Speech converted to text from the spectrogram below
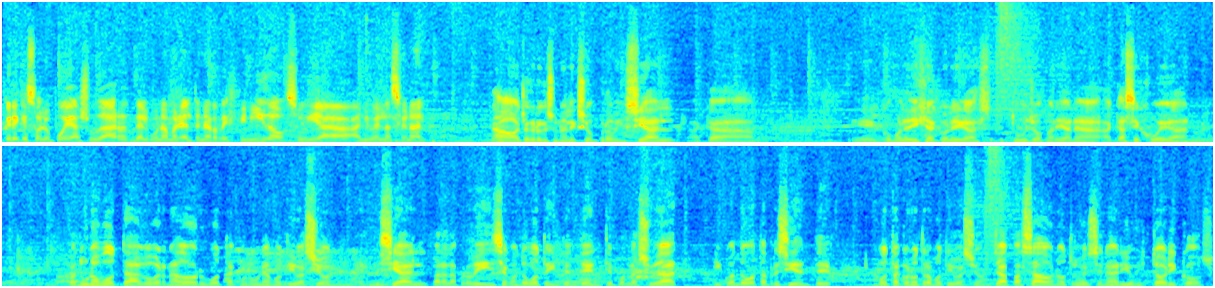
¿Cree que eso lo puede ayudar de alguna manera al tener definido su guía a nivel nacional? No, yo creo que es una elección provincial. Acá, eh, como le dije a colegas tuyos, Mariana, acá se juegan. Cuando uno vota gobernador, vota con una motivación especial para la provincia, cuando vota intendente por la ciudad y cuando vota presidente, vota con otra motivación. Ya ha pasado en otros escenarios históricos,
